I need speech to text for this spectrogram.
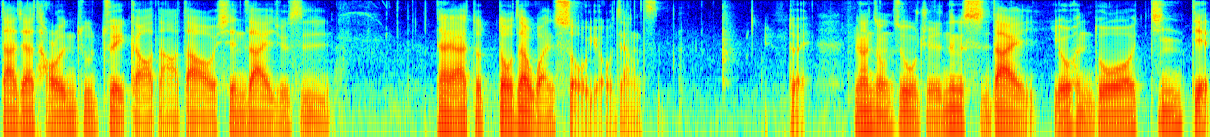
大家讨论度最高，然后到现在就是大家都都在玩手游这样子。对，那总之我觉得那个时代有很多经典，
